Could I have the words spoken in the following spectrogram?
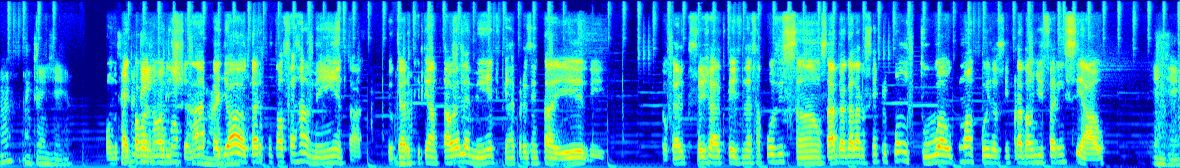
Hum, entendi. Quando sempre pede pra fazer um orixá, pede, ó, oh, eu quero com tal ferramenta, eu quero que tenha tal elemento que representa ele eu quero que seja esteja nessa posição, sabe? A galera sempre pontua alguma coisa assim para dar um diferencial. Entendi,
